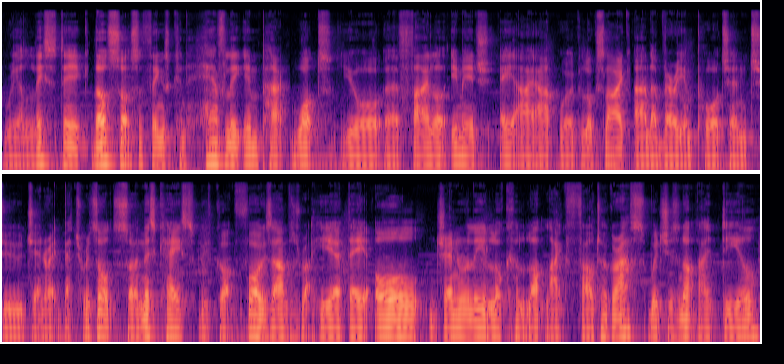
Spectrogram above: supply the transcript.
realistic. Those sorts of things can heavily impact what your uh, final image AI artwork looks like and are very important to generate better results. So in this case, we've got four examples right here. They all generally look a lot like photographs, which is not ideal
